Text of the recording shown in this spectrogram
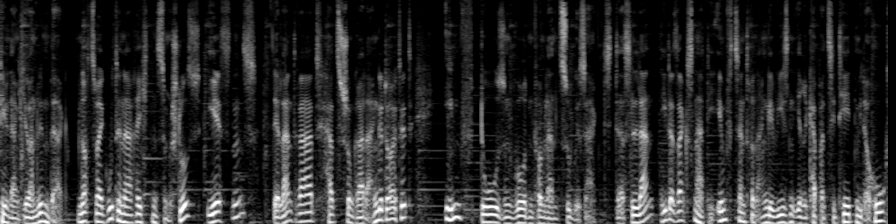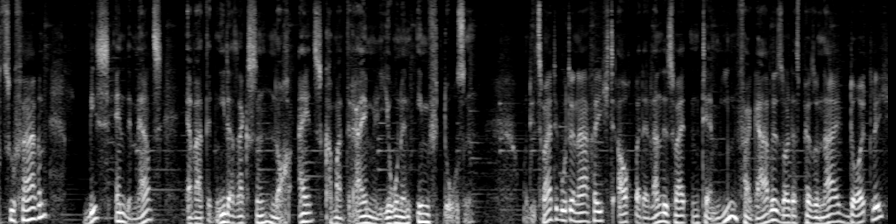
Vielen Dank, Johann Wimberg. Noch zwei gute Nachrichten zum Schluss. Erstens, der Landrat hat es schon gerade angedeutet, Impfdosen wurden vom Land zugesagt. Das Land Niedersachsen hat die Impfzentren angewiesen, ihre Kapazitäten wieder hochzufahren. Bis Ende März erwartet Niedersachsen noch 1,3 Millionen Impfdosen. Und die zweite gute Nachricht, auch bei der landesweiten Terminvergabe soll das Personal deutlich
